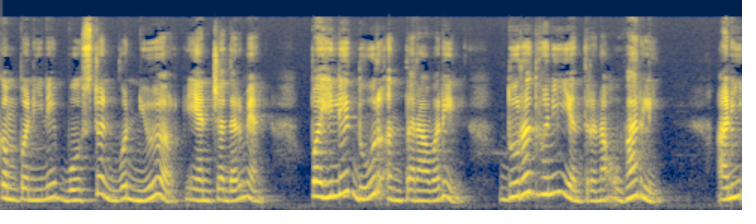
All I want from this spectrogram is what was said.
कंपनीने बोस्टन व न्यूयॉर्क यांच्या दरम्यान पहिले दूर अंतरावरील दूरध्वनी यंत्रणा उभारली आणि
